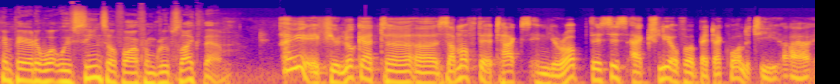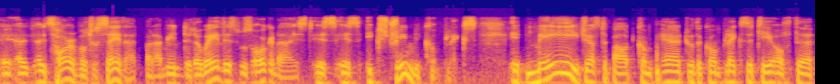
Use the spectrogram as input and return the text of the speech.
compare to what we've seen so far from groups like them? I mean, if you look at uh, uh, some of the attacks in Europe, this is actually of a better quality. Uh, it, it's horrible to say that, but I mean, the, the, way this was organized is is extremely complex. It may just about compare to the complexity of the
